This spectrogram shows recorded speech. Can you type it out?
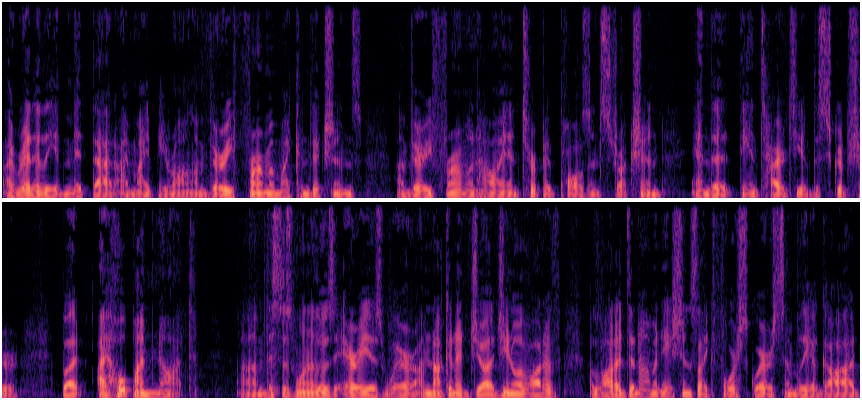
I readily admit that I might be wrong. I'm very firm in my convictions. I'm very firm on how I interpret Paul's instruction and the, the entirety of the scripture. But I hope I'm not. Um, this is one of those areas where I'm not going to judge. You know, a lot of a lot of denominations like Foursquare, Assembly of God,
